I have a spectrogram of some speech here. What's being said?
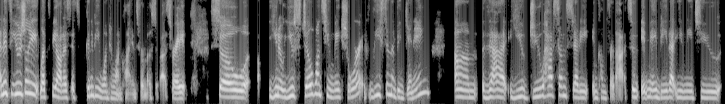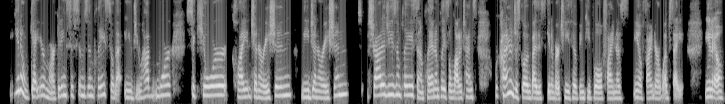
And it's usually, let's be honest, it's going to be one to one clients for most of us, right? So, you know, you still want to make sure, at least in the beginning, um, that you do have some steady income for that. So it may be that you need to you know get your marketing systems in place so that you do have more secure client generation lead generation strategies in place and a plan in place a lot of times we're kind of just going by the skin of our teeth hoping people find us you know find our website you know?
